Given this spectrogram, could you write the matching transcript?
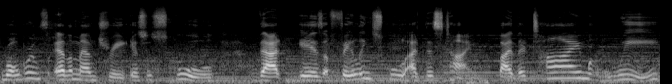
Robles Elementary is a school that is a failing school at this time. By the time we,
